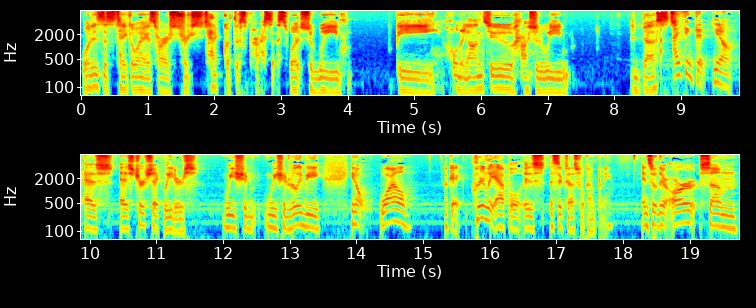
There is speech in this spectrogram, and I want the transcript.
what is this takeaway as far as church tech with this process? What should we be holding on to? How should we adjust? I think that, you know, as as church tech leaders, we should we should really be, you know, while okay, clearly Apple is a successful company. And so there are some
